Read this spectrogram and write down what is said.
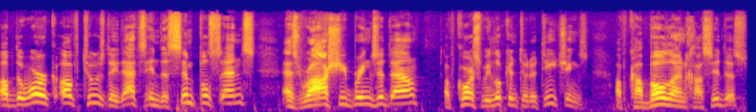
of the work of Tuesday. That's in the simple sense, as Rashi brings it down. Of course, we look into the teachings of Kabbalah and Hasidus.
